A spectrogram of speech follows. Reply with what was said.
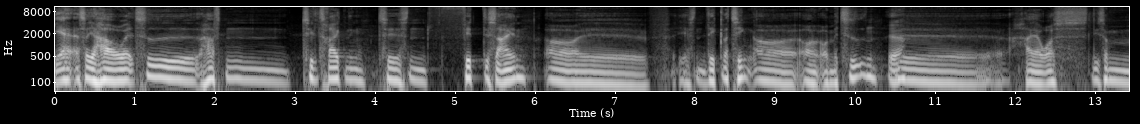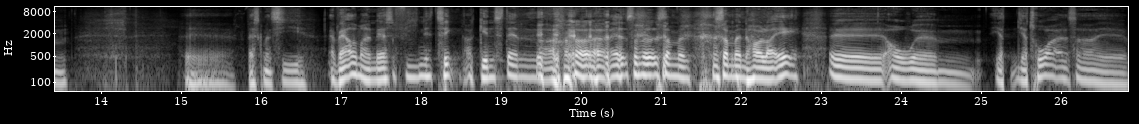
ja, altså jeg har jo altid haft en tiltrækning til sådan fedt design og øh, ja, sådan lækre ting, og, og, og med tiden ja. øh, har jeg jo også ligesom, øh, hvad skal man sige, erhvervet mig en masse fine ting og genstande og, og alt sådan noget, som man, som man holder af. Øh, og øh, jeg, jeg tror altså... Øh,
